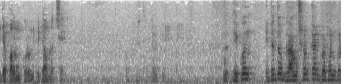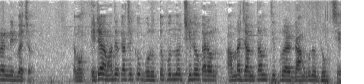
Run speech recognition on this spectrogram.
এটা পালন করুন, এটা আমরা চাই। দেখুন, এটা তো গ্রাম সরকার গঠন করার নির্বাচন। এবং এটা আমাদের কাছে খুব গুরুত্বপূর্ণ ছিল, কারণ আমরা জানতাম ত্রিপুরার গ্রামগুলো ঢুকছে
